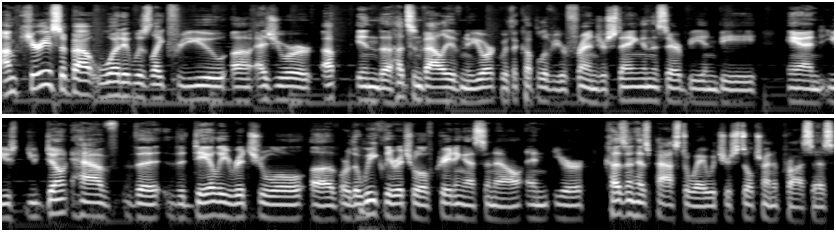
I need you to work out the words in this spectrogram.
I'm curious about what it was like for you uh, as you were up in the Hudson Valley of New York with a couple of your friends. You're staying in this Airbnb and you you don't have the the daily ritual of or the weekly ritual of creating SNL and your cousin has passed away which you're still trying to process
